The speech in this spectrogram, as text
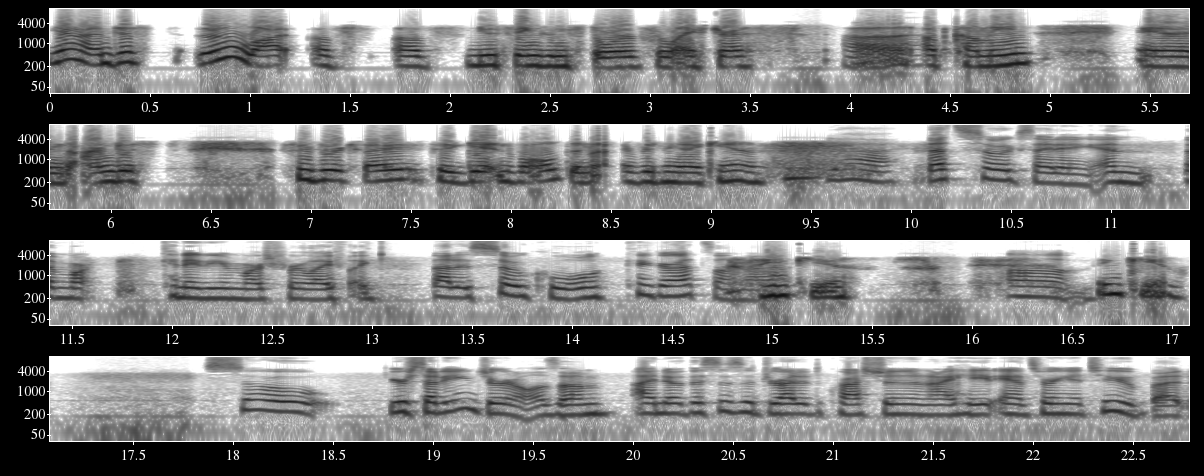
yeah, I'm just there's a lot of, of new things in store for Life Dress uh, upcoming, and I'm just super excited to get involved in everything I can. yeah that's so exciting and the Mar- canadian march for life like that is so cool congrats on that Thank you, um thank you. So you're studying journalism. I know this is a dreaded question and I hate answering it too, but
